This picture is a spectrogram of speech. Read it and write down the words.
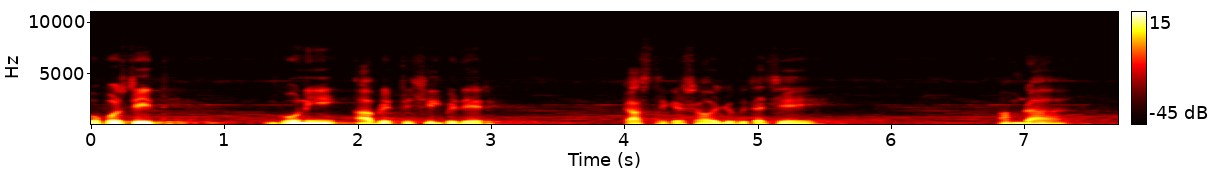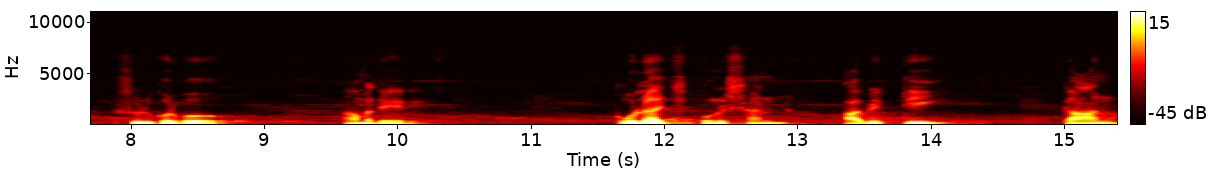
উপস্থিত গুণী আবৃত্তি শিল্পীদের কাছ থেকে সহযোগিতা চেয়ে আমরা শুরু করব আমাদের কোলাজ অনুষ্ঠান, আবৃত্তি, গান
